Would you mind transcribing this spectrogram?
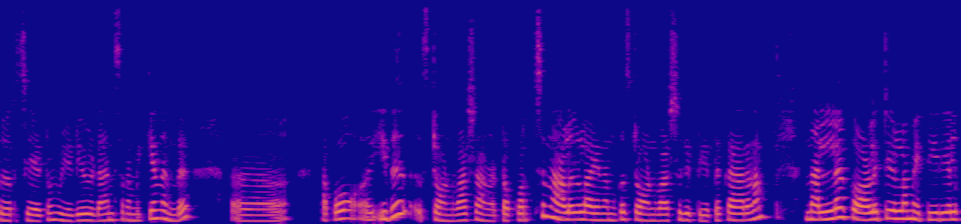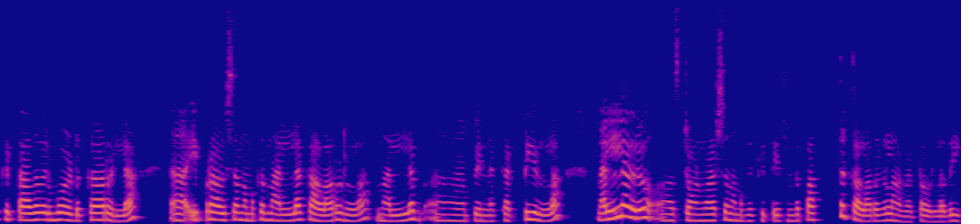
തീർച്ചയായിട്ടും വീഡിയോ ഇടാൻ ശ്രമിക്കുന്നുണ്ട്. അപ്പോൾ ഇത് സ്റ്റോൺ വാഷാണ് കേട്ടോ കുറച്ച് നാളുകളായി നമുക്ക് സ്റ്റോൺ വാഷ് കിട്ടിയിട്ട്. കാരണം നല്ല ക്വാളിറ്റിയുള്ള മെറ്റീരിയൽ കിട്ടാതെ വരുമ്പോൾ എടുക്കാറില്ല. ഇപ്രാവശ്യം നമുക്ക് നല്ല കളറുള്ള നല്ല പിന്നെ കട്ടിയുള്ള നല്ലൊരു സ്റ്റോൺ വാഷ് നമുക്ക് കിട്ടിയിട്ടുണ്ട്. പത്ത് കളറുകളാണ് കേട്ടോ ഉള്ളത്. ഈ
